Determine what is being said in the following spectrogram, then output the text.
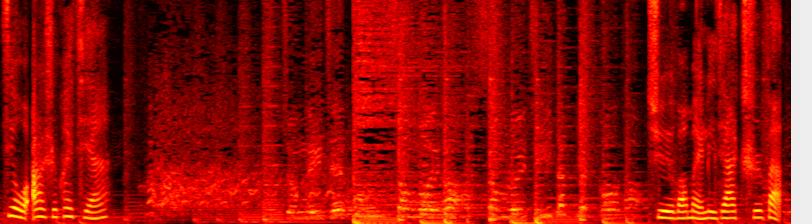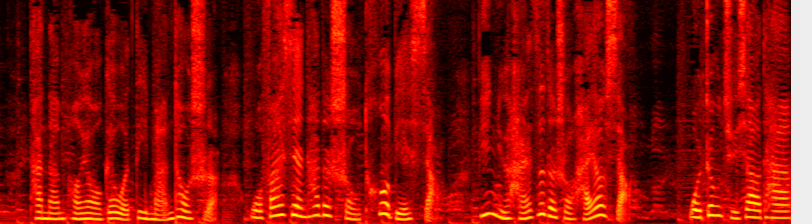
借我二十块钱？”去王美丽家吃饭，她男朋友给我递馒头时，我发现他的手特别小，比女孩子的手还要小。我正取笑他，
